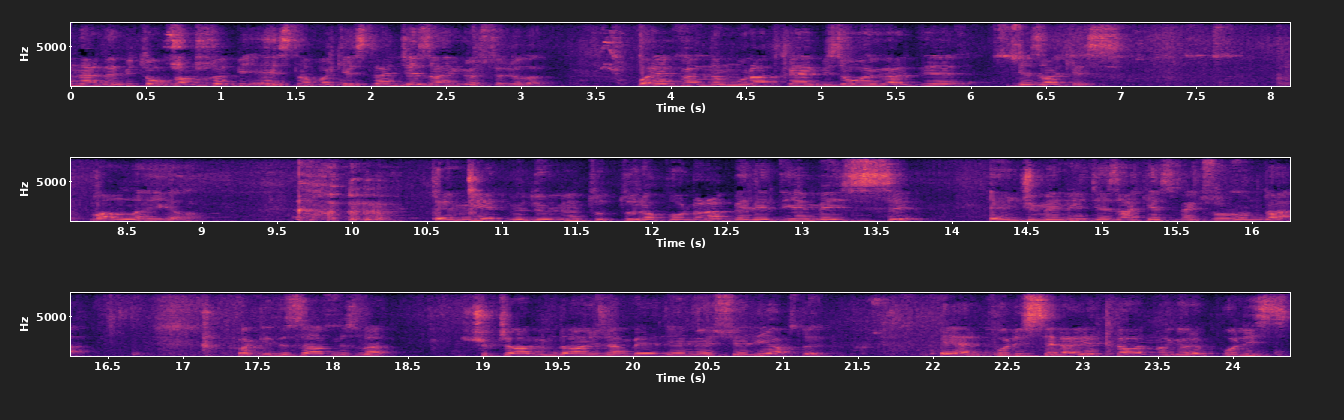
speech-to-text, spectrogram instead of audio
Geçenlerde bir toplantıda bir esnafa kesilen cezayı gösteriyorlar. Vay efendim Murat Kaya bize oy verdi ceza kes. Vallahi yalan. Emniyet Müdürlüğü'nün tuttuğu raporlara belediye meclisi encümeni ceza kesmek zorunda. Bak İdris abimiz var. Şükrü abim daha önceden belediye meclisiyeliği yaptı. Eğer polis selayet kanununa göre polis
